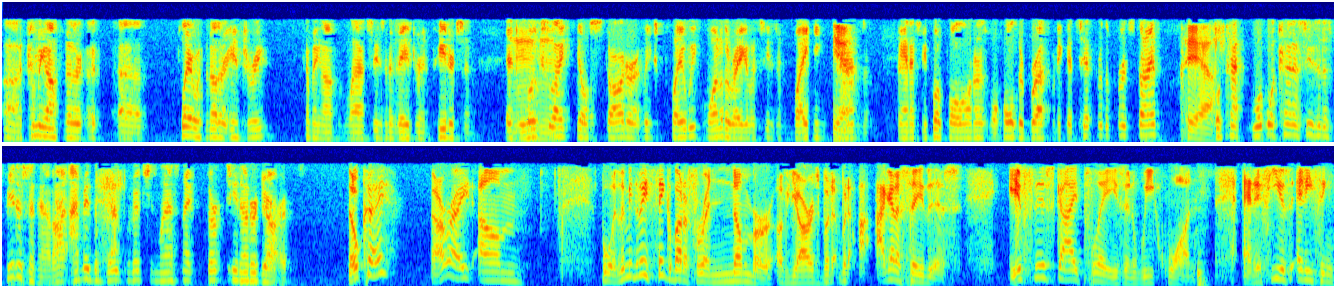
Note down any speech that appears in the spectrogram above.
uh, coming off another uh, uh, player with another injury coming off of last season is Adrian Peterson. It mm-hmm. looks like he'll start or at least play week one of the regular season. Viking yeah. fans and fantasy football owners will hold their breath when he gets hit for the first time. Yeah. What kind, what, what kind of season does Peterson have? I, I made the bold prediction last night: thirteen hundred yards. Okay. All right. Um, boy, let me let me think about it for a number of yards. But but I, I got to say this: if this guy plays in week one, and if he is anything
